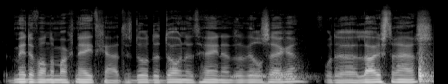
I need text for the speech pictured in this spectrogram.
het midden van de magneet gaat. Dus door de donut heen. En dat wil zeggen, voor de luisteraars,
